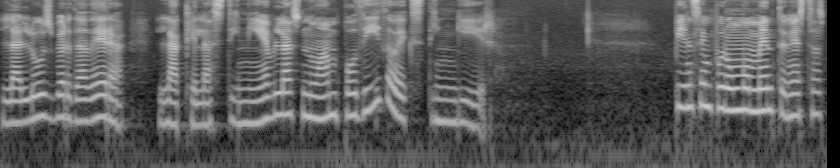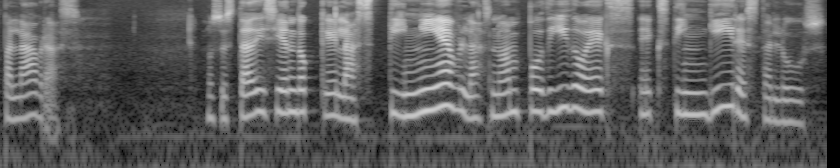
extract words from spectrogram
la luz verdadera, la que las tinieblas no han podido extinguir. Piensen por un momento en estas palabras nos está diciendo que las tinieblas no han podido extinguir esta luz.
